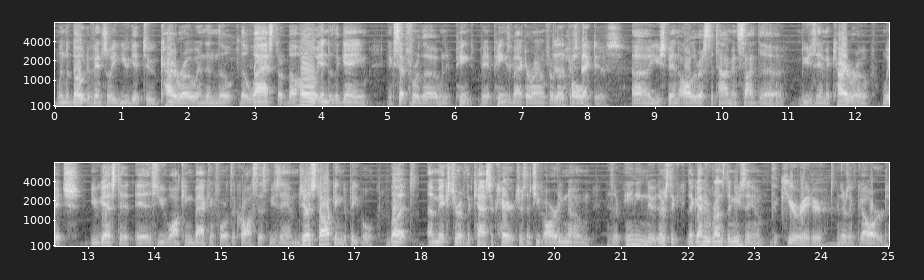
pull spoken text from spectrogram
When the boat eventually you get to Cairo, and then the the last the whole end of the game, except for the when it pings it pings back around for The, the, whole perspectives. uh, you spend all the rest of the time inside the museum at Cairo, which you guessed it is you walking back and forth across this museum, just talking to people, but a mixture of the cast of characters that you've already known. Is there any new? There's the the guy who runs the museum, The curator. and there's a guard.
